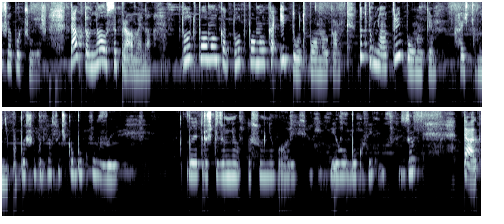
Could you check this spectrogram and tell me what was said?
Більше почуєш. Так, то в нього все правильно. Тут помилка, тут помилка і тут помилка. Тобто в нього три помилки. Хай ще мені пропише, будь ласочка, букву З. Бо я трошки сумнів... сумніваюся в його букві З. Так,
